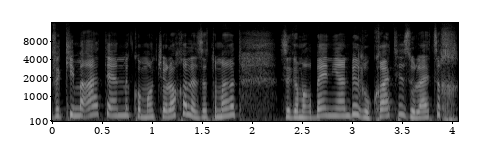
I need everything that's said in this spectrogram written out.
וכמעט אין מקומות של אוכל, אז זאת אומרת, זה גם הרבה עניין בירוקרטיה, אז אולי צריך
